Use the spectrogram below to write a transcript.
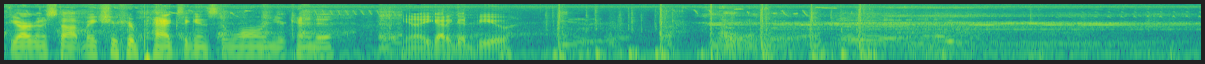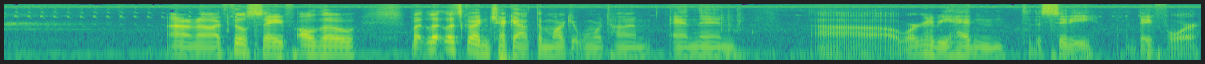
If you are gonna stop, make sure your back's against the wall and you're kind of, you know, you got a good view. I don't know. I feel safe, although, but let, us go ahead and check out the market one more time, and then uh, we're gonna be heading to the city on day four.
